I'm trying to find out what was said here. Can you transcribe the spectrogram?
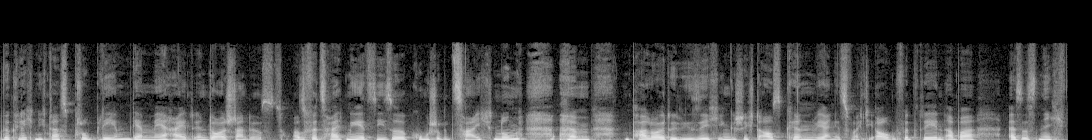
wirklich nicht das Problem der Mehrheit in Deutschland ist. Also verzeiht mir jetzt diese komische Bezeichnung. Ähm, ein paar Leute, die sich in Geschichte auskennen, werden jetzt vielleicht die Augen verdrehen, aber es ist nicht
